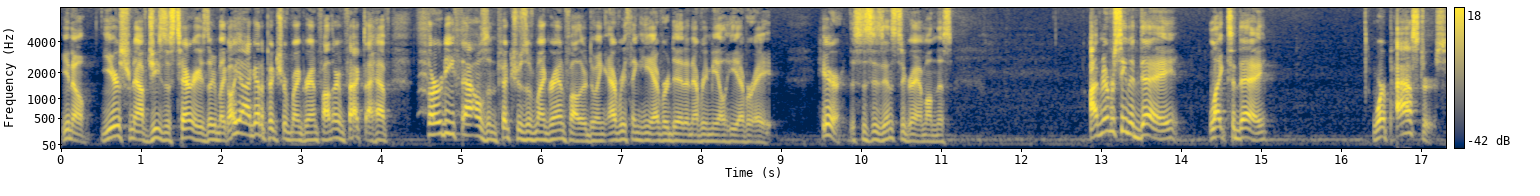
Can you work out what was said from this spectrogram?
You know, years from now, if Jesus tarries, they're gonna be like, oh yeah, I got a picture of my grandfather. In fact, I have 30,000 pictures of my grandfather doing everything he ever did and every meal he ever ate. Here, this is his Instagram on this. I've never seen a day like today where pastors,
